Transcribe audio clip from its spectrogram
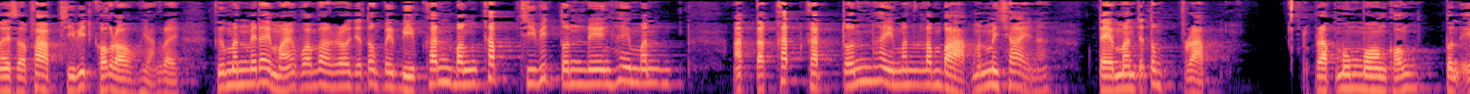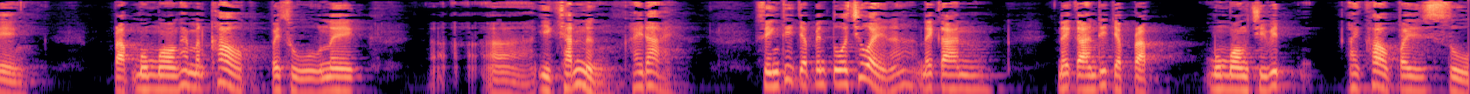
ในสภาพชีวิตของเราอย่างไร คือมันไม่ได้หมายความว่าเราจะต้องไปบีบคั้นบังคับชีวิตตนเองให้มันอัตคัดขัดตนให้มันลำบากมันไม่ใช่นะ แต่มันจะต้องปรับปรับมุมมองของตนเอง ปรับมุมมองให้มันเข้าไปสู่ในอีกชั้นหนึ่งให้ได้ สิ่งที่จะเป็นตัวช่วยนะในการในการที่จะปรับ มุมมองชีวิตให้เข้าไปสู่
